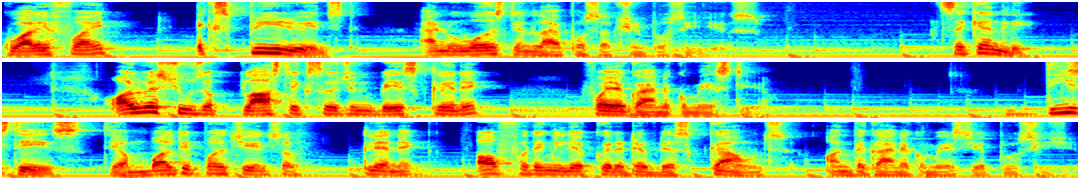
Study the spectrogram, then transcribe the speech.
qualified, experienced, and versed in liposuction procedures. Secondly, always choose a plastic surgeon based clinic for your gynecomastia. These days, there are multiple chains of clinic offering lucrative discounts on the gynecomastia procedure.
